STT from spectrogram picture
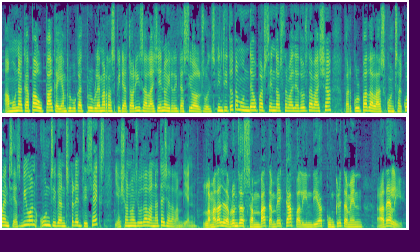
amb una capa opaca i han provocat problemes respiratoris a la gent o irritació als ulls. Fins i tot amb un 10% dels treballadors de baixa per culpa de les conseqüències. Viuen uns hiverns freds i secs i això no ajuda a la neteja de l'ambient. La medalla de bronze se'n va també cap a l'Índia, concretament a Delhi.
